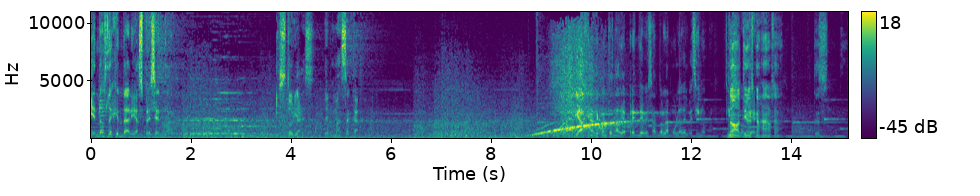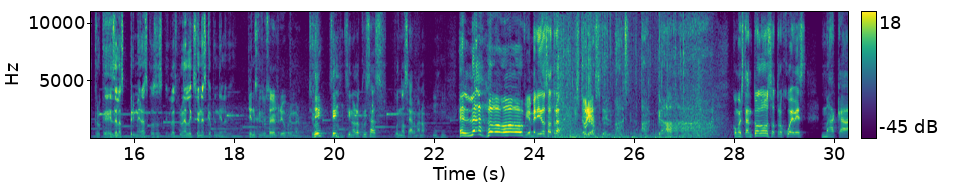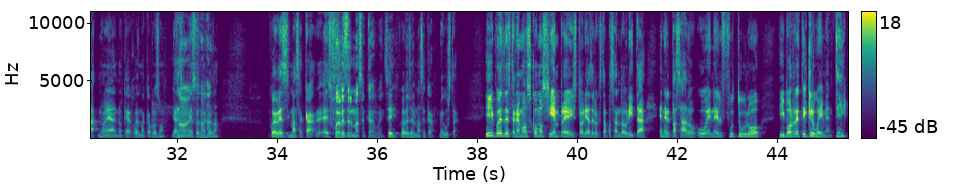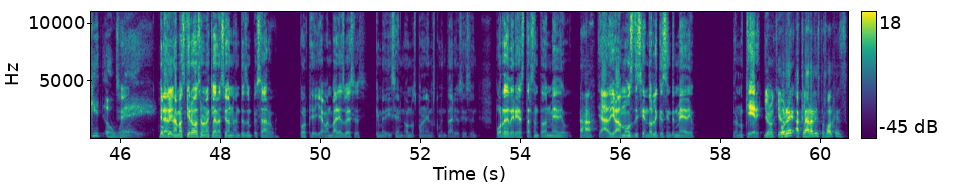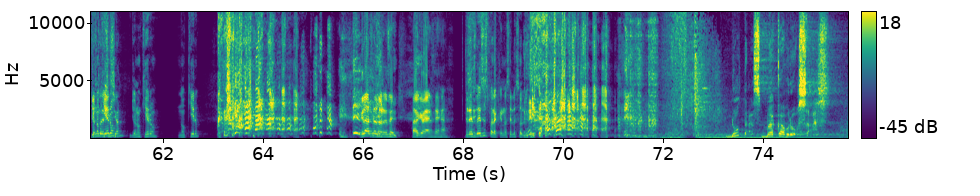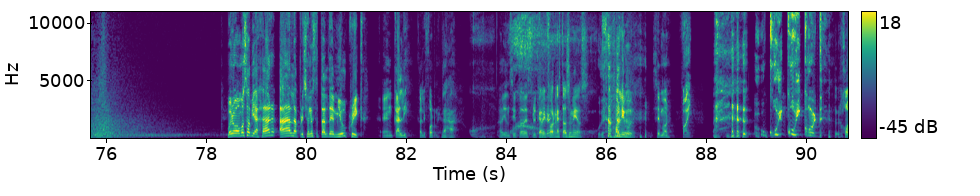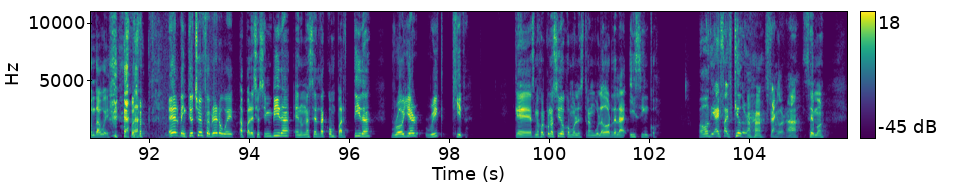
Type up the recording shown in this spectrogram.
Leyendas Legendarias presenta Historias del Más Acá. Y al final de cuentas nadie aprende besando la mula del vecino. No, Lo tienes que- que, ajá, o sea, es- creo que es de las primeras cosas, las primeras lecciones que aprendí en la vida. Tienes que cruzar el río primero. Sí, sí, si no lo cruzas, pues no se arma, ¿no? Hello, bienvenidos a otra Historias del Más Acá. ¿Cómo están todos? Otro jueves maca... No, ya no queda jueves macabroso, ya es No, el es- miércoles ajá. macabroso. Jueves más acá. Es Jueves del más acá, güey. Sí, jueves del más acá, me gusta. Y pues les tenemos, como siempre, historias de lo que está pasando ahorita, en el pasado o en el futuro. Y Borre, take it away, man. Take it away. Mira, nada más quiero hacer una aclaración antes de empezar, güey. Porque ya van varias veces que me dicen o nos ponen en los comentarios y dicen, Borre debería estar sentado en medio, güey. Ajá. Ya llevamos diciéndole que se siente en medio, pero no quiere. Yo no quiero. Borre, aclárales, por favor, que es, que yo no tu quiero. decisión. Yo no quiero. No quiero. Gracias, Borre. sí. Para que vean. sí. Tres veces para que no se les olvide. Notas macabrosas. bueno, vamos a viajar a la prisión estatal de Mule Creek, en Cali, California. Ajá. Avioncito de Street Fighter. California, Estados Unidos. Hollywood. Simón. Fight. Cuy, cuy, cuy. Honda, güey. Bueno, el 28 de febrero, güey, apareció sin vida en una celda compartida Roger Rick Kidd, que es mejor conocido como el estrangulador de la I-5. Oh, the I-5 Killer. Ajá. Strangler. Ajá. Simón.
